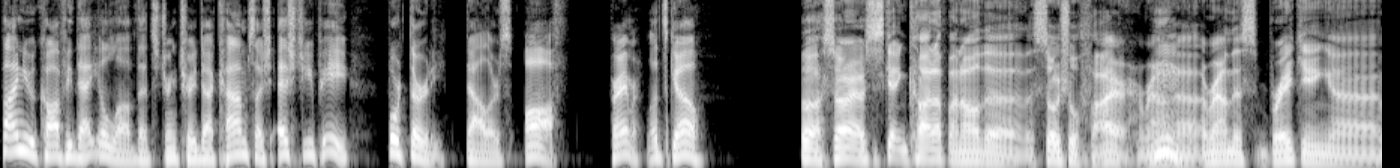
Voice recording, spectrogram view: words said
find you a coffee that you'll love. That's drinktrade.com slash SGP for $30 off. Kramer, let's go. Oh, sorry. I was just getting caught up on all the the social fire around Mm. uh, around this breaking uh,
